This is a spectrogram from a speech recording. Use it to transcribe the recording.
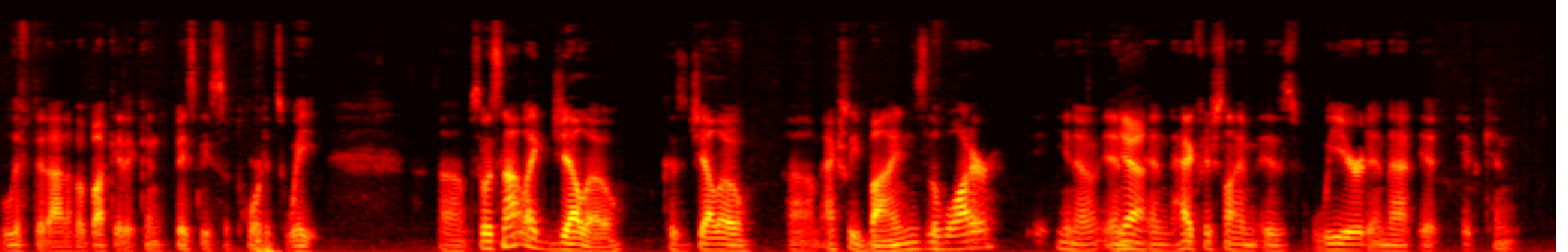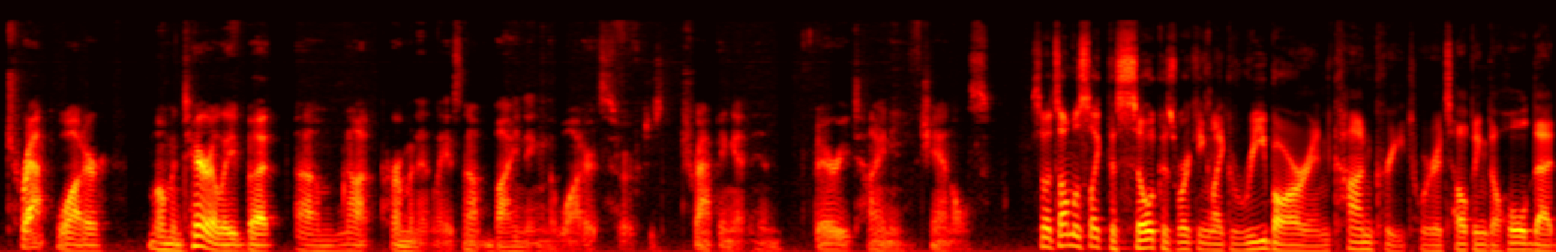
lift it out of a bucket. It can basically support its weight. Um, so it's not like Jello because Jello um, actually binds the water, you know, and, yeah. and hagfish slime is weird in that it it can trap water momentarily, but um, not permanently. It's not binding the water. It's sort of just trapping it in very tiny channels. So it's almost like the silk is working like rebar in concrete, where it's helping to hold that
